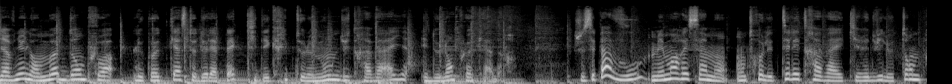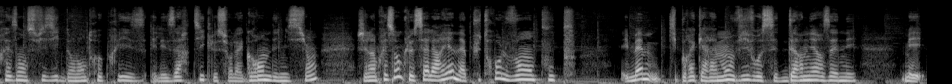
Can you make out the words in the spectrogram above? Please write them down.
Bienvenue dans Mode d'emploi, le podcast de l'APEC qui décrypte le monde du travail et de l'emploi cadre. Je sais pas vous, mais moi récemment, entre le télétravail qui réduit le temps de présence physique dans l'entreprise et les articles sur la grande démission, j'ai l'impression que le salarié n'a plus trop le vent en poupe, et même qu'il pourrait carrément vivre ces dernières années. Mais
